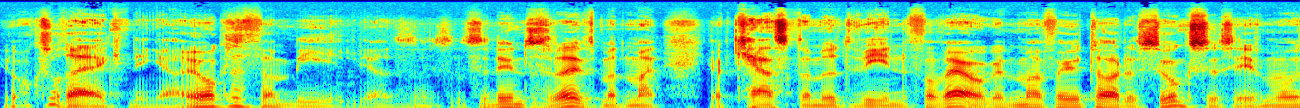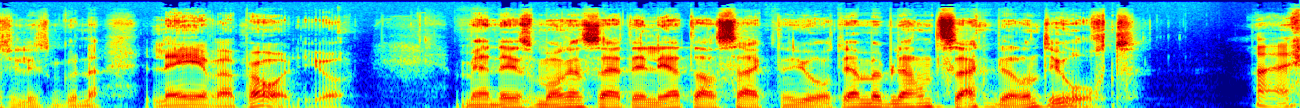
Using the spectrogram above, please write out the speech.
jag har också räkningar, jag har också familj. Alltså, så, så det är inte så liksom att man, jag kastar mig ut vind för våg. Man får ju ta det successivt. Man måste ju liksom kunna leva på det. Ju. Men det är så många som säger att det är lättare sagt än gjort. Ja, men blir det inte sagt blir det inte gjort. Nej.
